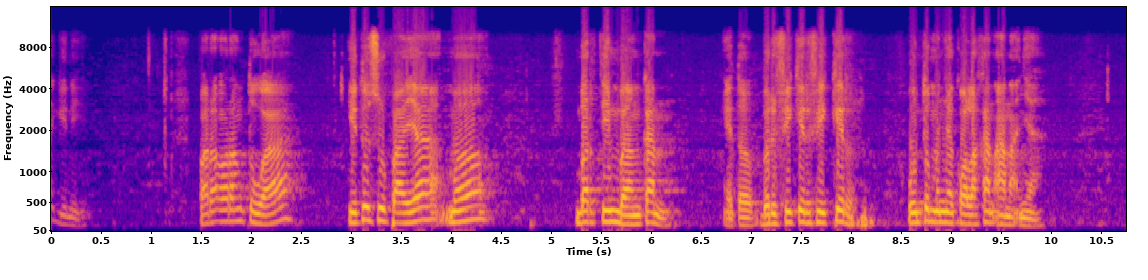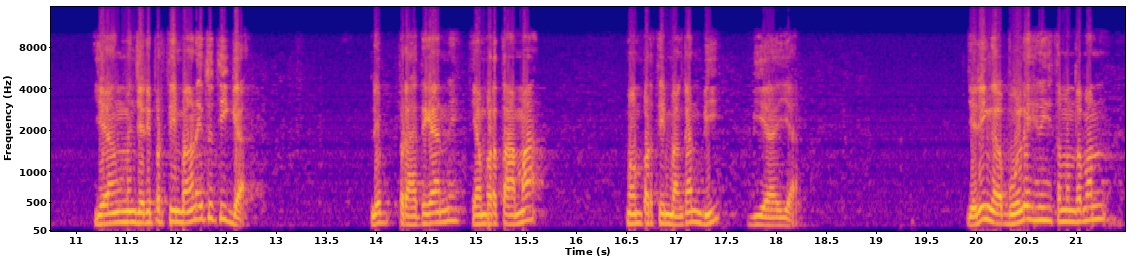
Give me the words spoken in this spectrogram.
gini, para orang tua itu supaya mempertimbangkan, itu berpikir-pikir untuk menyekolahkan anaknya. Yang menjadi pertimbangan itu tiga. Dia perhatikan nih, yang pertama mempertimbangkan bi biaya. Jadi nggak boleh nih teman-teman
